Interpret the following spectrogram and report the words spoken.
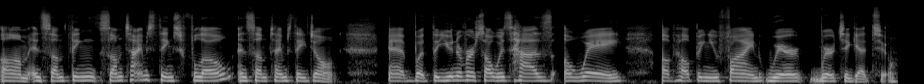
Um, and something sometimes things flow and sometimes they don't. Uh, but the universe always has a way of helping you find where where to get to.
